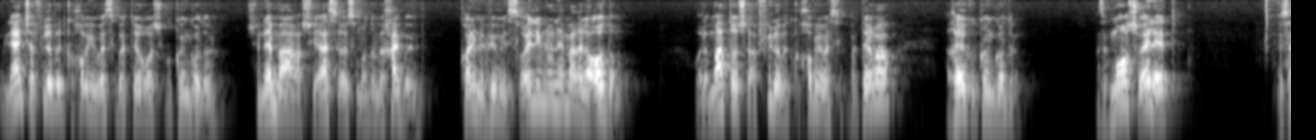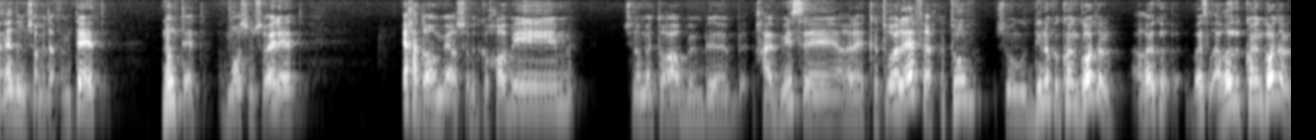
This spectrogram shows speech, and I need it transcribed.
מניין שאפילו עובד כוכב עם עסק בתי ראש כהן גודל, שנאמר, שיעשה עשר אודום וחי בהם. כהנים נביאים וישראלים לא נאמר אלא אודום. או למטו שאפילו עובד כוכב עם עסק בטרור, הרי הוא כהן גודל. אז הגמורה שואלת, בסנהדרין שם בדף מ"ט, נ"ט, הגמורה שם שואלת, איך אתה אומר שעובד כוכבים שלומד תורה הוא חייב מיסה, הרי כתוב על ההפך, כתוב שהוא דינו ככהן גודל, הרי הוא כהן גודל.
